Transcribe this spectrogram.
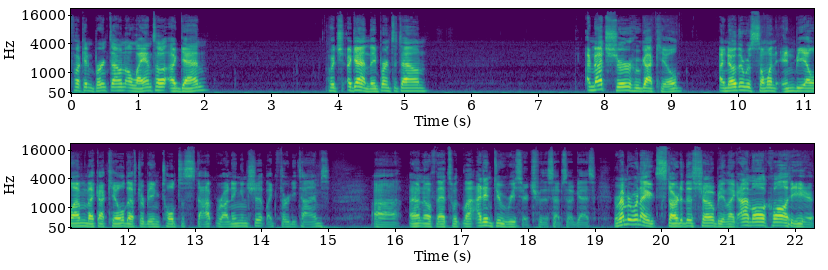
fucking burnt down Atlanta again. Which again, they burnt it down. I'm not sure who got killed. I know there was someone in BLM that got killed after being told to stop running and shit like 30 times. Uh, I don't know if that's what I didn't do research for this episode, guys. Remember when I started this show being like, I'm all quality here?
